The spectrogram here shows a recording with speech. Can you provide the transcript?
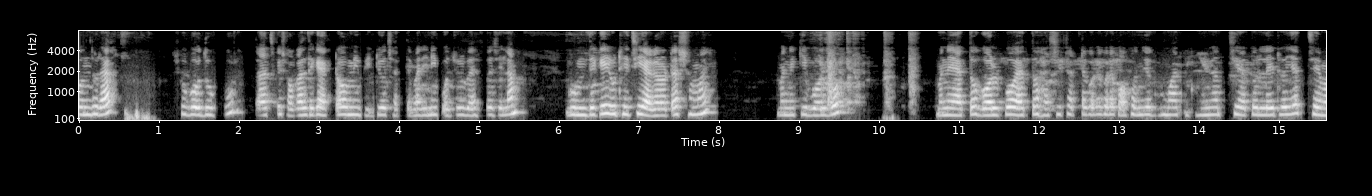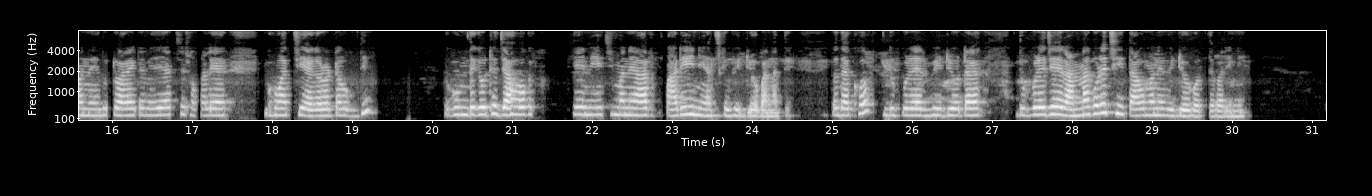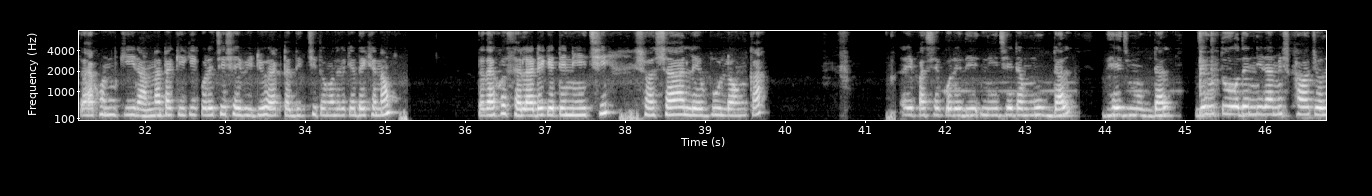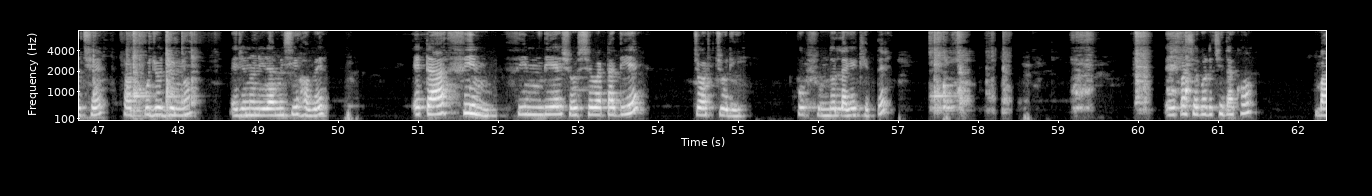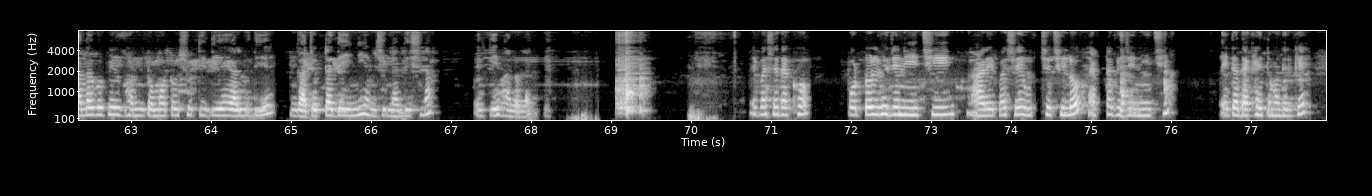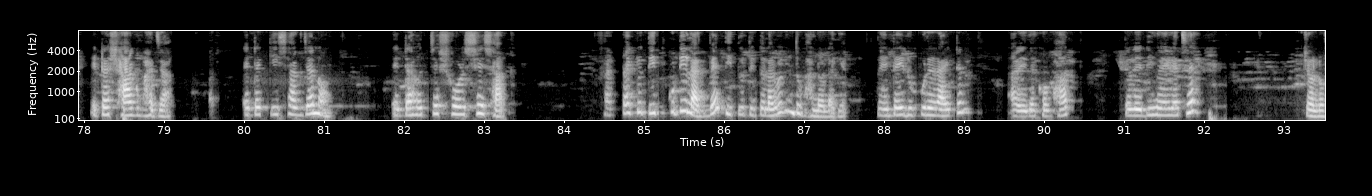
বন্ধুরা, শুভ দুপুর। তো আজকে সকাল থেকে একটাও আমি ভিডিও ছাড়তে পারিনি, প্রচুর ব্যস্ত ছিলাম। ঘুম থেকেই উঠেছি এগারোটার সময়। মানে কি বলব? মানে এত গল্প, এত হাসি ঠাট্টা করে করে কখন যে ঘুমা ঘুমাচ্ছি এত লেট হয়ে যাচ্ছে মানে দুটো আড়াইটা বেজে যাচ্ছে, সকালে ঘুমাচ্ছি এগারোটা অবধি। ঘুম থেকে উঠে যা হোক খেয়ে নিয়েছি মানে আর পারিনি আজকে ভিডিও বানাতে। তো দেখো, দুপুরের ভিডিওটা দুপুরে যে রান্না করেছি তাও মানে ভিডিও করতে পারিনি। তো এখন কি রান্নাটা কি কি করেছি সেই ভিডিও একটা দিচ্ছি, তোমাদেরকে দেখে নাও। তো দেখো স্যালাডে কেটে নিয়েছি, শসা, লেবু, লঙ্কা। এই পাশে করে দিয়ে নিয়েছি এটা মুগ ডাল, ভেজ মুগ ডাল। যেহেতু ওদের নিরামিষ খাওয়া চলছে ছট পুজোর জন্য এই জন্য নিরামিষই হবে। এটা সিম সিম দিয়ে সর্ষে বাটা দিয়ে চচ্চড়ি। খুব সুন্দর লাগে খেতে। এই পাশে করেছি দেখো বাঁধাকপির ঘন্ট, মটরশুঁটি দিয়ে, আলু দিয়ে। গাজরটা দিইনি, আমি চিনা দিস না। এতেই ভালো লাগবে। এপাশে দেখো পটল ভেজে নিয়েছি, আর এপাশে উচ্ছে ছিল, একটা ভেজে নিয়েছি। এটা দেখাই তোমাদেরকে। এটা শাক ভাজা। এটা কি শাক জানো? এটা হচ্ছে সর্ষে শাক। শাকটা একটু তিতকুটি লাগবে, তিতো তিতো লাগবে কিন্তু ভালো লাগে। তো এটাই দুপুরের আইটেম আর এই দেখো ভাত। তো রেডি হয়ে গেছে। চলো।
